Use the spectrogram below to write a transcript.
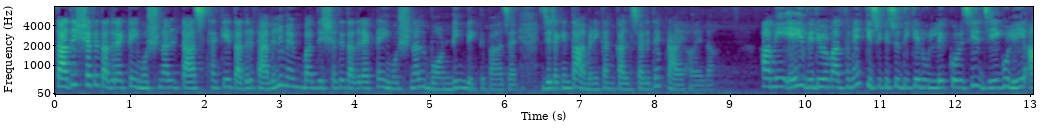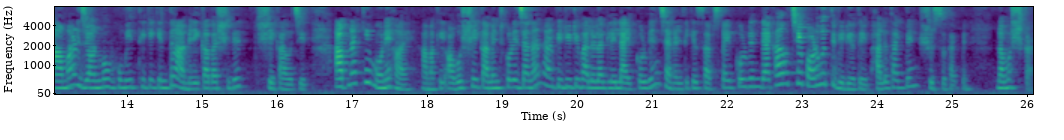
তাদের সাথে তাদের একটা ইমোশনাল টাচ থাকে। তাদের ফ্যামিলি মেম্বারদের সাথে তাদের একটা ইমোশনাল বন্ডিং দেখতে পাওয়া যায়। যেটা কিন্তু আমেরিকান কালচারেতে প্রায় হয় না। আমি এই ভিডিওর মাধ্যমে কিছু কিছু দিকের উল্লেখ করেছি যেগুলি আমার জন্মভূমির থেকে কিন্তু আমেরিকাবাসীদের শেখা উচিত। আপনার কি মনে হয়? আমাকে অবশ্যই কমেন্ট করে জানান। আর ভিডিওটি ভালো লাগলে লাইক করবেন, চ্যানেলটিকে সাবস্ক্রাইব করবেন। দেখা হচ্ছে পরবর্তী ভিডিওতে। ভালো থাকবেন, সুস্থ থাকবেন। নমস্কার।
